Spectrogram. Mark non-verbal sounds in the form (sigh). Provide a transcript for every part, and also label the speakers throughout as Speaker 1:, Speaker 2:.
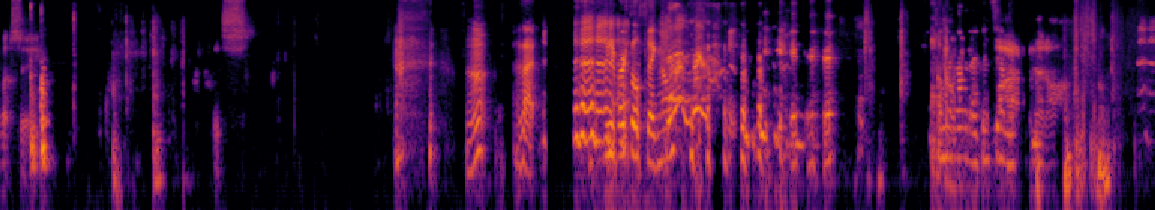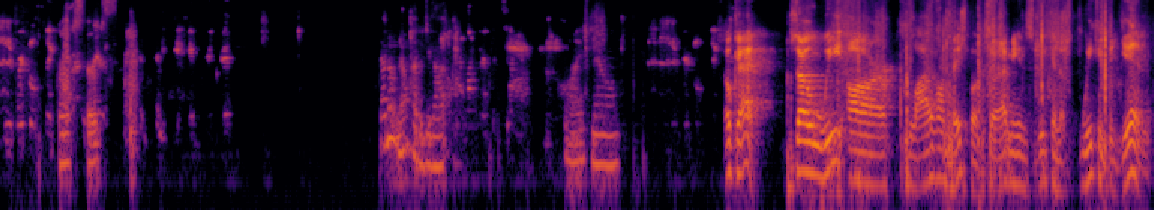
Speaker 1: let's see. It's
Speaker 2: Huh? (laughs) Oh, is that universal signal? (laughs)
Speaker 3: oh my god, I can see them.
Speaker 1: at all.
Speaker 3: Oops, oops. I don't know how to do that. Live now.
Speaker 1: Okay. So we are live on Facebook. So that means we can we can begin.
